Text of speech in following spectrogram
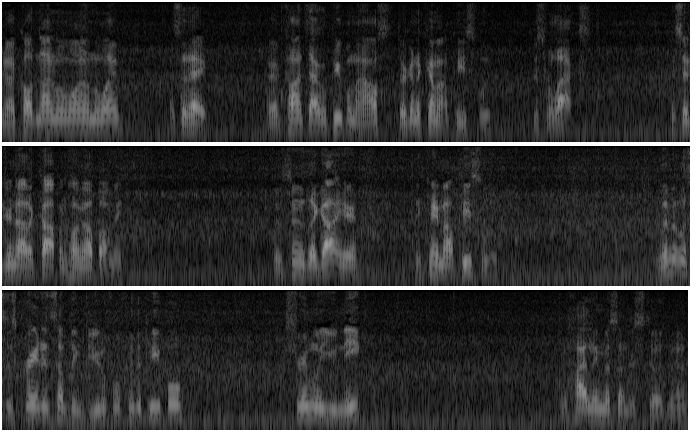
You know, I called 911 on the way. I said, hey, I got contact with people in the house. They're going to come out peacefully. Just relax. They said, you're not a cop and hung up on me. But as soon as I got here, they came out peacefully. Limitless has created something beautiful for the people, extremely unique, and highly misunderstood, man.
